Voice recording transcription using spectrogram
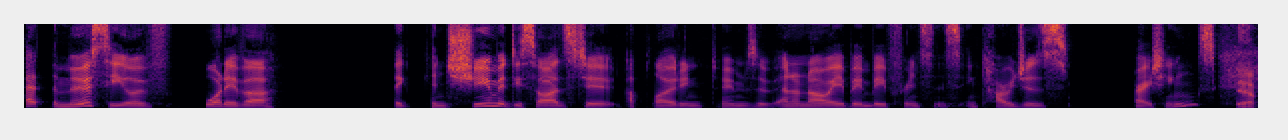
at the mercy of whatever the consumer decides to upload in terms of, and I know Airbnb, for instance, encourages ratings. Yep.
